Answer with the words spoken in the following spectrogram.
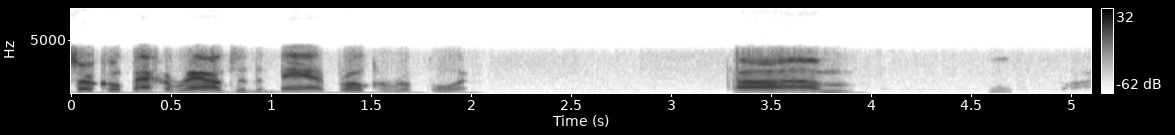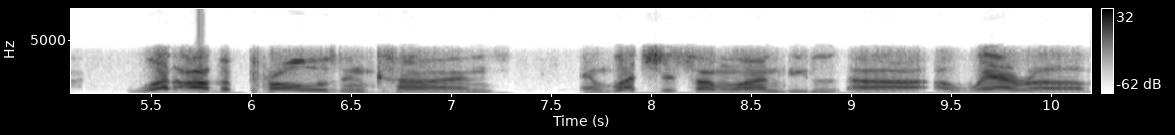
circle back around to the bad broker report. Um, what are the pros and cons, and what should someone be uh, aware of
